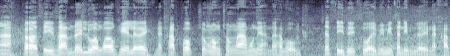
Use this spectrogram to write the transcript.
อะก็สีสันโดยรวมก็โอเคเลยนะครับ พวกช่วงลงช่วงล่างพวกเนี้ยนะครับ ผมแชสซีสวยๆไม่มีสนิมเลยนะครับ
